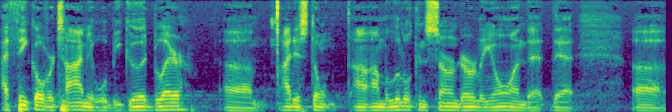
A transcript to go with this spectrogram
I think over time it will be good, Blair. Um, I just don't. I'm a little concerned early on that that uh,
